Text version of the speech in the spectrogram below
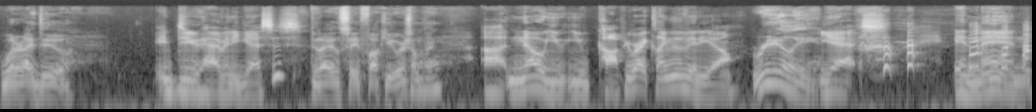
What did I do? Do you have any guesses? Did I say fuck you or something? Uh, no, you you copyright claim the video. Really? Yes. and then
